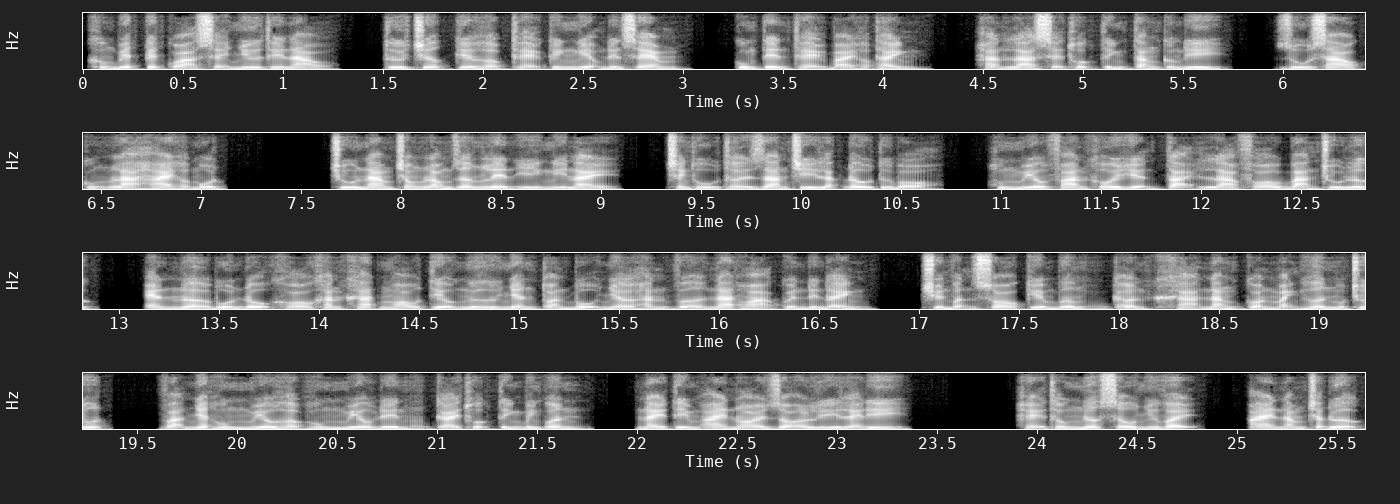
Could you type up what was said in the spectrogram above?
không biết kết quả sẽ như thế nào, từ trước kia hợp thẻ kinh nghiệm đến xem, cùng tên thẻ bài hợp thành, hẳn là sẽ thuộc tính tăng cường đi, dù sao cũng là hai hợp một. Chu nam trong lòng dâng lên ý nghĩ này, tranh thủ thời gian chỉ lắc đầu từ bỏ, hùng miêu phan khôi hiện tại là phó bản chủ lực, n bốn độ khó khăn khát máu tiểu ngư nhân toàn bộ nhờ hắn vỡ nát hỏa quyền đến đánh, chuyển vận so kiếm bướm cần khả năng còn mạnh hơn một chút, vạn nhất hùng miêu hợp hùng miêu đến cái thuộc tính bình quân, này tìm ai nói rõ lý lẽ đi. Hệ thống nước sâu như vậy ai nắm chắc được?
